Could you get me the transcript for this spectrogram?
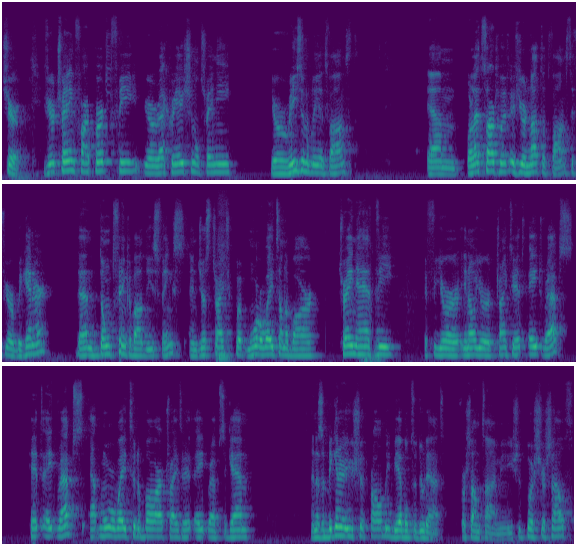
Sure. If you're training for hypertrophy, you're a recreational trainee, you're reasonably advanced. Um, well, let's start with if you're not advanced, if you're a beginner, then don't think about these things and just try to put more weight on the bar, train heavy. If you're, you know, you're trying to hit eight reps, hit eight reps, add more weight to the bar, try to hit eight reps again. And as a beginner, you should probably be able to do that for some time. You should push yourself.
